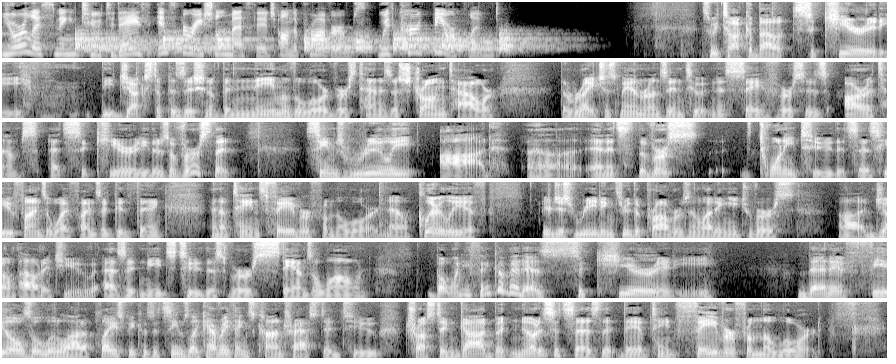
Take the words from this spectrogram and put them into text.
You're listening to today's inspirational message on the Proverbs with Kurt Bjorklund. So we talk about security, the juxtaposition of the name of the Lord, verse 10, is a strong tower. The righteous man runs into it and is safe, versus our attempts at security. There's a verse that seems really odd, uh, and it's the verse 22 that says, He who finds a wife finds a good thing and obtains favor from the Lord. Now, clearly, if you're just reading through the Proverbs and letting each verse uh, jump out at you as it needs to, this verse stands alone. But when you think of it as security, then it feels a little out of place because it seems like everything's contrasted to trust in God. But notice it says that they obtain favor from the Lord.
